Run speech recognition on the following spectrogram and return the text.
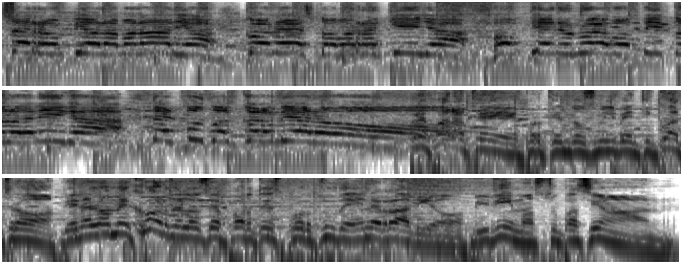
se rompió la malaria. Con esto Barranquilla obtiene un nuevo título de liga del fútbol colombiano. Porque en 2024 viene lo mejor de los deportes por tu DN Radio. Vivimos tu pasión.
